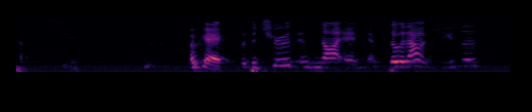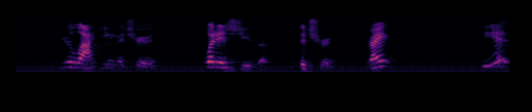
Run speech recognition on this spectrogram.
that stinks. Okay, but the truth is not in him. So without Jesus, you're lacking the truth. What is Jesus? The truth, right? He is.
